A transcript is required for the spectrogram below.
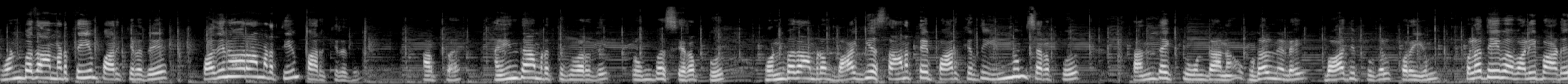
ஒன்பதாம் இடத்தையும் பார்க்கிறது. பதினோராம் இடத்தையும் பார்க்கிறது. அப்போ ஐந்தாம் இடத்துக்கு வர்றது ரொம்ப சிறப்பு. ஒன்பதாம் இடம் பாக்கிய ஸ்தானத்தை பார்க்கிறது இன்னும் சிறப்பு. தந்தைக்கு உண்டான உடல்நிலை பாதிப்புகள் குறையும். குலதெய்வ வழிபாடு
